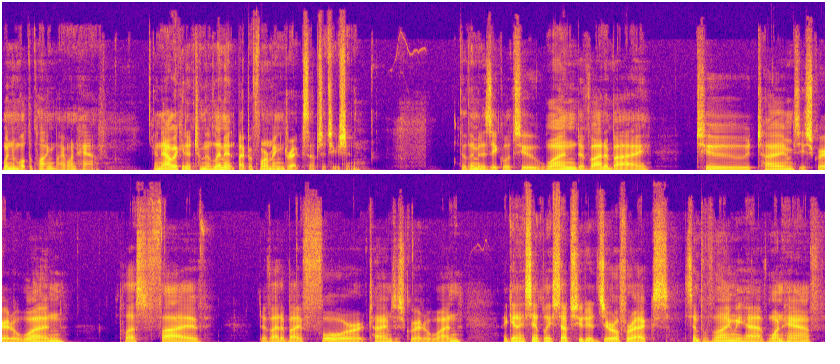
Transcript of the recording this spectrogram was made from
when multiplying by 1 half. And now we can determine the limit by performing direct substitution the limit is equal to 1 divided by 2 times the square root of 1 plus 5 divided by 4 times the square root of 1. Again, I simply substituted 0 for x. Simplifying, we have 1 half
